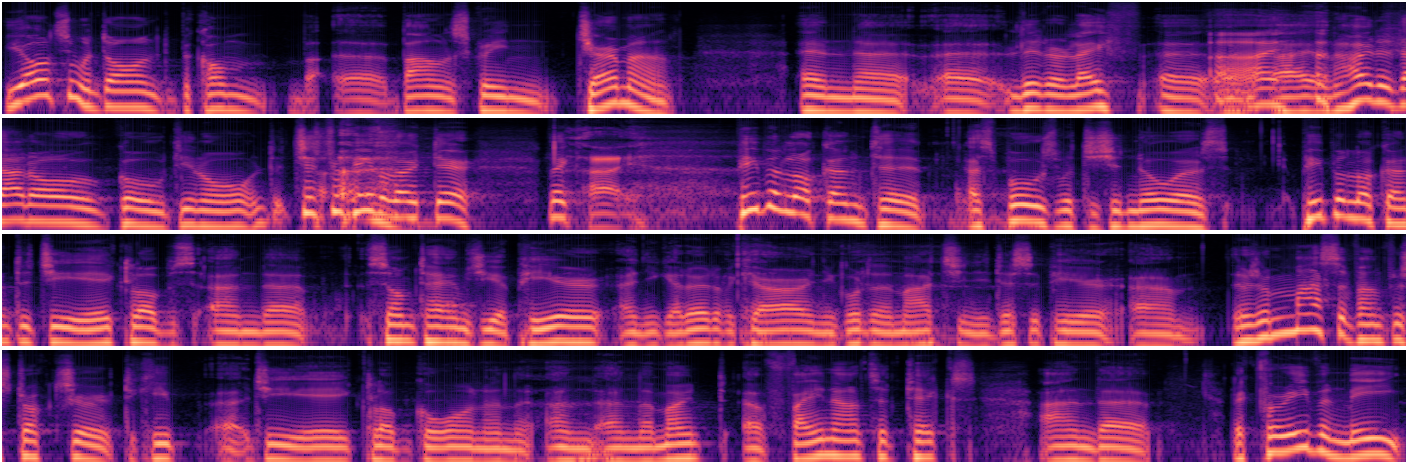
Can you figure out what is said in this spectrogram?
you also went on to become uh, Ballinascreen chairman in uh, uh, later life. Uh, Aye. uh, and how did that all go? You know, just for people out there, like Aye. people look into, I suppose what you should know is people look into GAA clubs and uh, sometimes you appear and you get out of a car and you go to the match and you disappear. Um, there's a massive infrastructure to keep a GAA club going and, the- and, and the amount of finance it takes. And uh, like for even me,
